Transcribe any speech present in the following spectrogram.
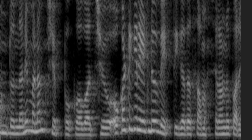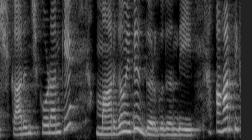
ఉంటుందని మనం చెప్పుకోవచ్చు. ఒకటికి రెండు వ్యక్తిగత సమస్యలను పరిష్కరించుకోవడానికి మార్గం అయితే దొరుకుతుంది. ఆర్థిక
